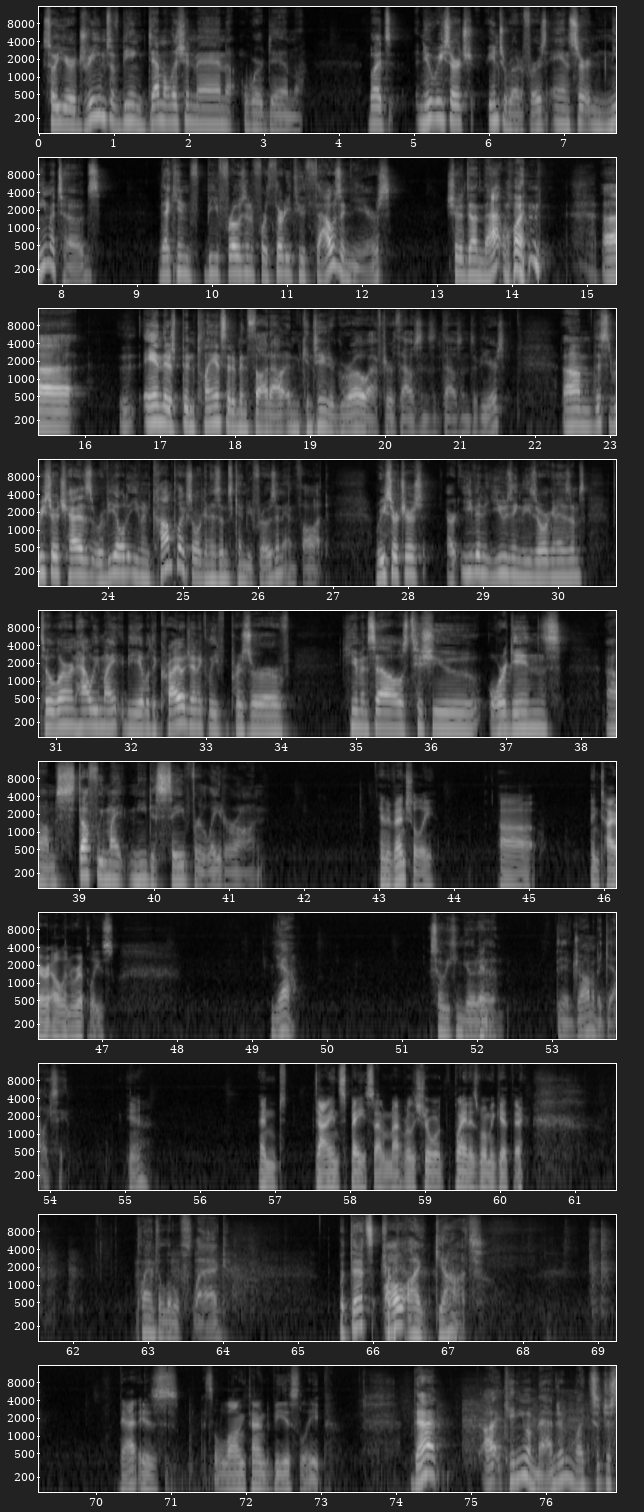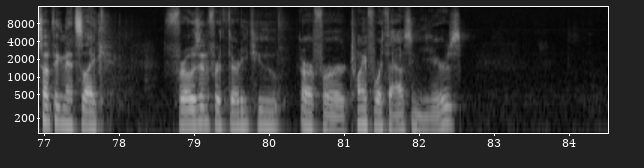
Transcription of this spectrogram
So your dreams of being demolition man were dim. But new research into rotifers and certain nematodes that can be frozen for 32,000 years should have done that one. Uh, and there's been plants that have been thought out and continue to grow after thousands and thousands of years. Um, this research has revealed even complex organisms can be frozen and thawed. Researchers are even using these organisms to learn how we might be able to cryogenically preserve human cells, tissue, organs, um, stuff we might need to save for later on. and eventually, uh, entire Ellen Ripley's. Yeah. So we can go to And- the Andromeda Galaxy. Yeah. And die in space. I'm not really sure what the plan is when we get there. Plant a little flag. But that's Try- all I got. That is that's a long time to be asleep. That I can you imagine like so just something that's like frozen for 32 or for 24,000 years?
